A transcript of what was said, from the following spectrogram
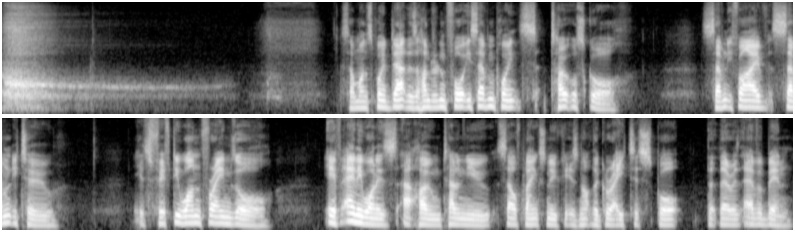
Someone's pointed out there's 147 points total score. 75 72. It's 51 frames all. If anyone is at home telling you self-playing snooker is not the greatest sport that there has ever been,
